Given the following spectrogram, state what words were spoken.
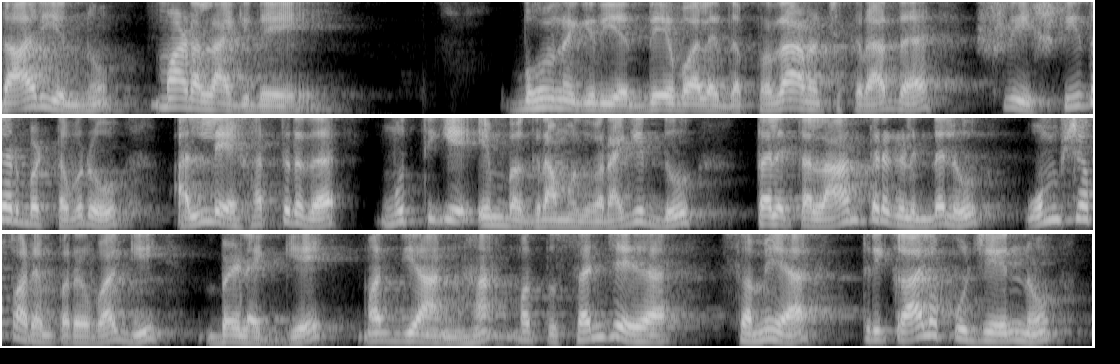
ದಾರಿಯನ್ನು ಮಾಡಲಾಗಿದೆ. ಭುವನಗಿರಿಯ ದೇವಾಲಯದ ಪ್ರಧಾನ ಚಕರಾದ ಶ್ರೀ ಶ್ರೀಧರ್ ಭಟ್ ಅವರು ಅಲ್ಲೇ ಹತ್ತಿರದ ಮುತ್ತಿಗೆ ಎಂಬ ಗ್ರಾಮದವರಾಗಿದ್ದು, ತಲೆತಲಾಂತರಗಳಿಂದಲೂ ತಲಾಂತರಗಳಿಂದಲೂ ವಂಶಪಾರಂಪರ್ಯವಾಗಿ ಬೆಳಗ್ಗೆ, ಮಧ್ಯಾಹ್ನ ಮತ್ತು ಸಂಜೆಯ ಸಮಯ ತ್ರಿಕಾಲ ಪೂಜೆಯನ್ನು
